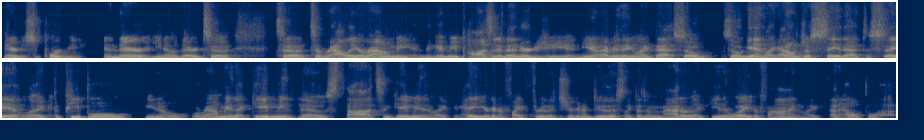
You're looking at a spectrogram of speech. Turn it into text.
there to support me and they're you know there to to to rally around me and to give me positive energy and you know everything like that. So so again like i don't just say that to say it. Like the people you know around me that gave me those thoughts and gave me like hey you're gonna fight through this. You're gonna do this. Like doesn't matter. Like either way you're fine. Like that helped a lot.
